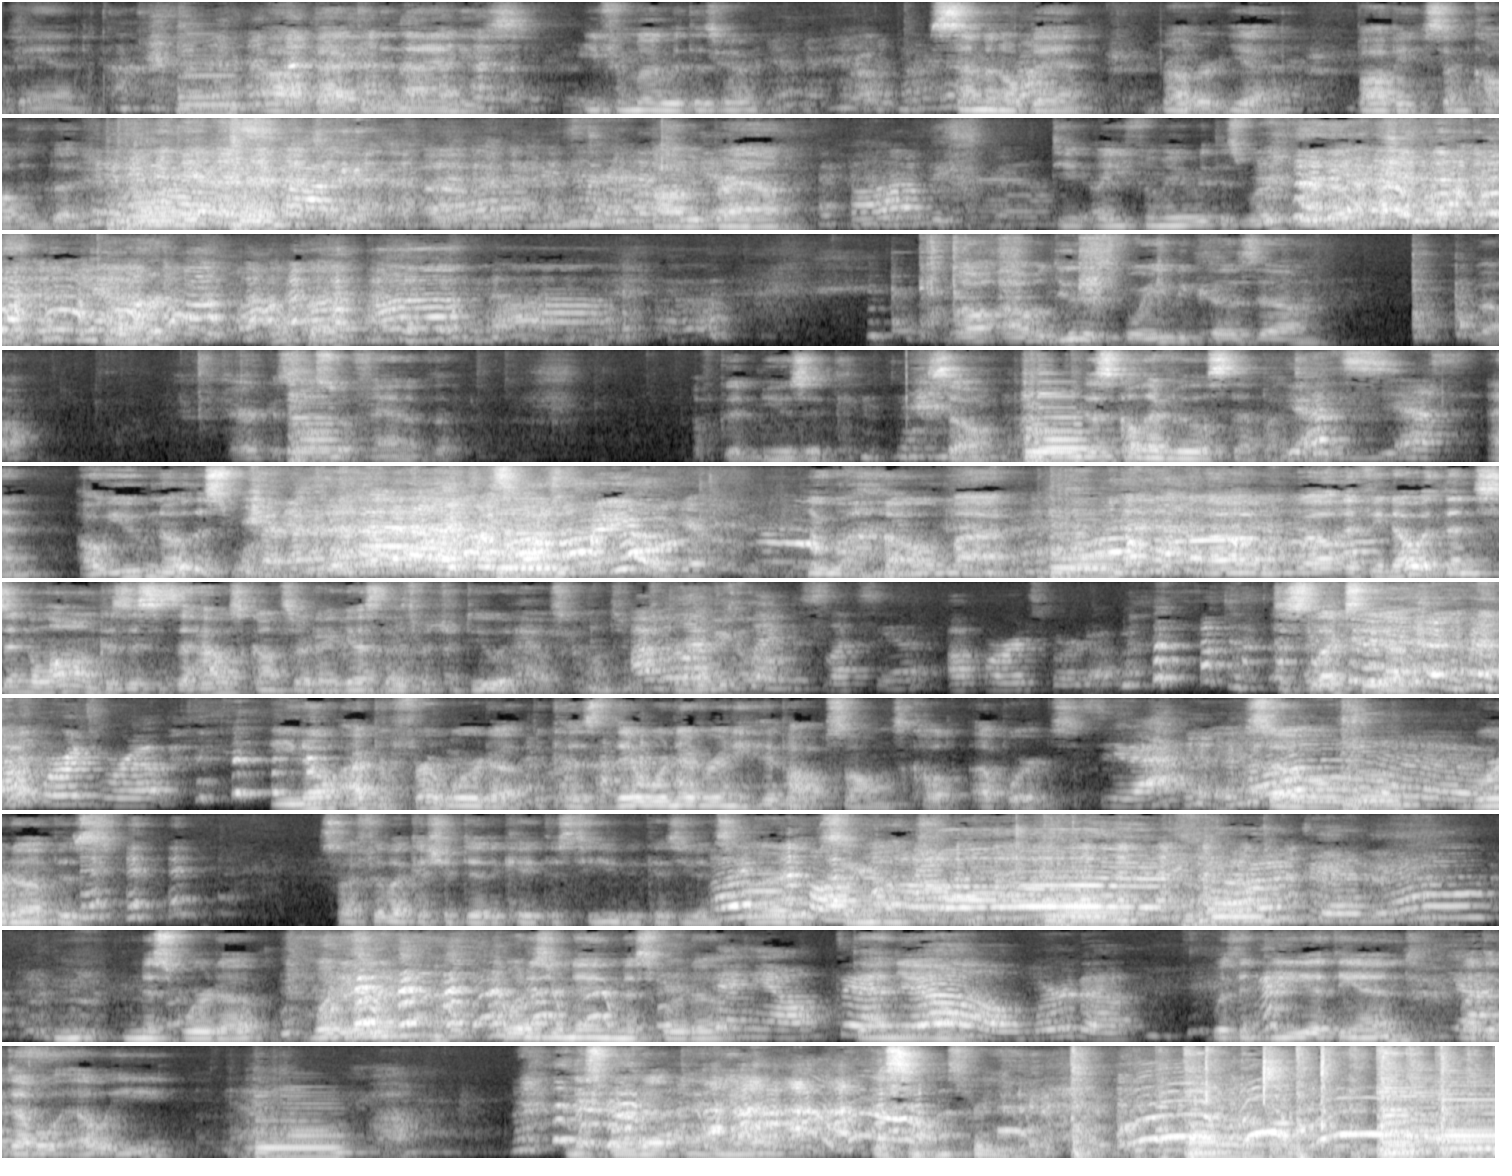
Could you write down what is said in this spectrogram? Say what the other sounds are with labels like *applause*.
a band uh, back in the 90s. You familiar with this work? Seminal band. Robert, yeah. Bobby, some called him, but Bobby Brown. Do you, are you familiar with this work? *laughs* Yeah. Okay. Well, I will do this for you because, um, well, Eric is also a fan of the of good music. So this is called Every Little Step I Take. Yes. Yes. And oh, you know this one. I just watched the video again. You oh my. Um, well, if you know it, then sing along because this is a house concert. I guess that's what you do at house concerts, I would like to claim dyslexia. Upwards, word up. *laughs* Dyslexia. Upwards, word up. You know, I prefer Word Up because there were never any hip hop songs called Upwards. See that? So Word Up is. So I feel like I should dedicate this to you because you inspired it so much. Miss Word Up. What is your What is your name, Miss Word Up? Danielle. Danielle. word up. With an E at the end, like a double L E. Wow. Miss Word Up, Danielle. *laughs* This song's for you.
